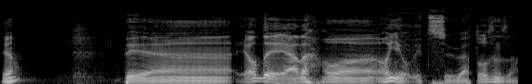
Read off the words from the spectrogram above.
Ja. Det, ja, det er det. Og han er jo litt søt òg, syns jeg.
